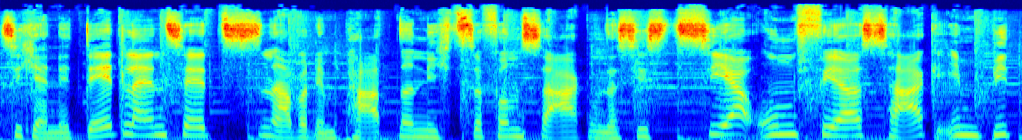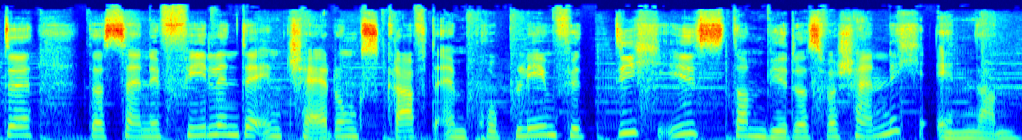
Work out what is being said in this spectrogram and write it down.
Sich eine Deadline setzen, aber dem Partner nichts davon sagen. Das ist sehr unfair. Sag ihm bitte, dass seine fehlende Entscheidungskraft ein Problem für dich ist, dann wird es wahrscheinlich ändern.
